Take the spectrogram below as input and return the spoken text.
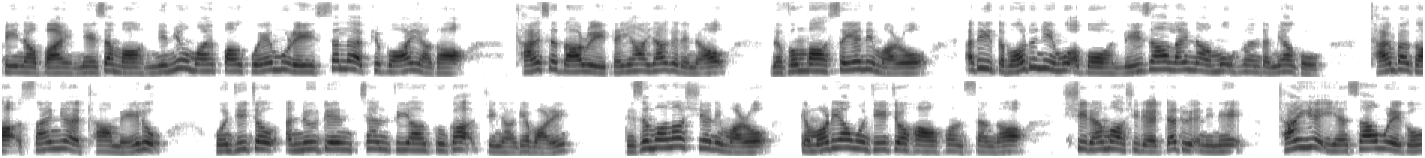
ပြီးနောက်ပိုင်းနေဆက်မှာမြေမြုပ်မိုင်းပောက်ကွဲမှုတွေဆက်လက်ဖြစ်ပွားရာကထိုင်းစစ်သားတွေတရားရခဲ့တဲ့နောက် နိုဝင်ဘာ10ရက်နေ့မှာတော့အဲ့ဒီသဘောတူညီမှုအပေါ်လေးစားလိုက်နာမှုအမှန်တမျှကိုထိုင်းဘက်ကဆိုင်းငံ့ထားမယ်လို့ဝန်ကြီးချုပ်အနူတင်ချန်ဗီယာဂူကကြေညာခဲ့ပါတယ်။ဒီဇင်ဘာလ10ရက်နေ့မှာတော့ကမ္ဘောဒီးယားဝန်ကြီးချုပ်ဟောင်ဟွန်ဆန်ကရှီတန်းမှာရှိတဲ့တပ်တွေအနေနဲ့ထိုင်းရဲ့ရန်စားမှုတွေကို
